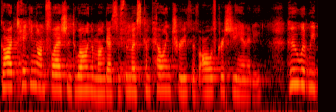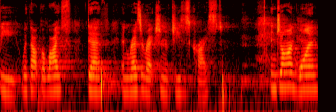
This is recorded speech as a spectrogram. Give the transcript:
God taking on flesh and dwelling among us is the most compelling truth of all of Christianity. Who would we be without the life, death, and resurrection of Jesus Christ? In John 1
